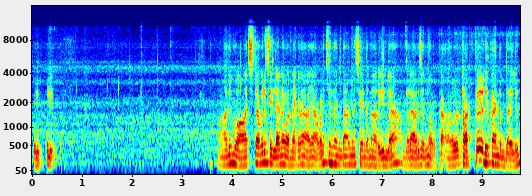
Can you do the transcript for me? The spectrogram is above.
പുളിപ്പുളി. ആദ്യം വാച്ച് ടവർ ചെല്ലാനാണ് പറഞ്ഞേക്കണേ അവിടെ ചെന്ന് എന്താണ് ചെയ്യേണ്ടതെന്ന് അറിയില്ല. എന്തായാലും അവിടെ ചെന്ന് നോക്കാം. അവിടെ ട്രക്ക് എടുക്കാണ്ട് എന്തായാലും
